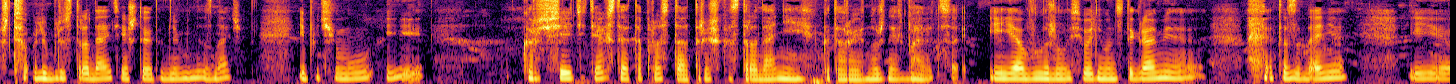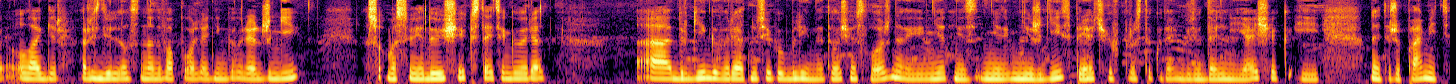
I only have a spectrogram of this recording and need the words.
что люблю страдать, и что это для меня значит, и почему, и Короче, все эти тексты — это просто отрыжка страданий, которые нужно избавиться. И я выложила сегодня в Инстаграме это задание, и лагерь разделился на два поля. Одни говорят «жги», особо сведущие, кстати, говорят. А другие говорят, ну, типа, блин, это очень сложно, и нет, не, не, не жги, спрячь их просто куда-нибудь в дальний ящик, и, ну, это же память,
